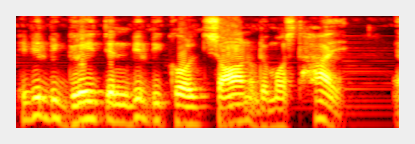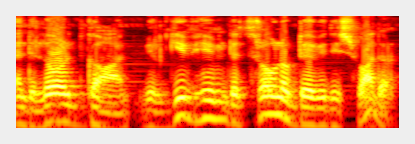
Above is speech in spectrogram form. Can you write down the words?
He will be great and will be called Son of the Most High and the Lord God will give him the throne of David his father,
